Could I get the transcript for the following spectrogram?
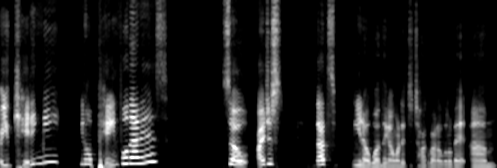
Are you kidding me? You know how painful that is? So I just, that's, you know, one thing I wanted to talk about a little bit. Um,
